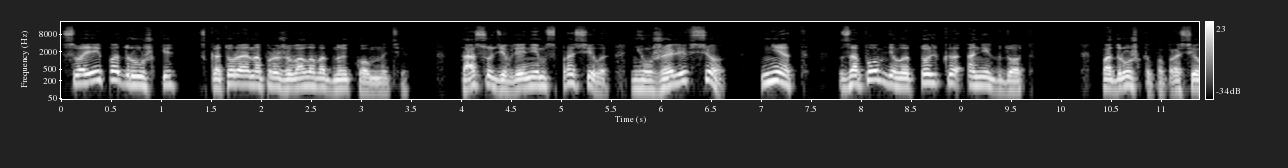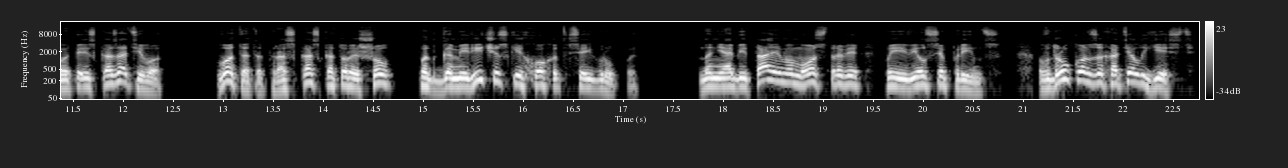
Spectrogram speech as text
своей подружке, с которой она проживала в одной комнате. Та с удивлением спросила, «Неужели все?» «Нет, запомнила только анекдот». Подружка попросила пересказать его. Вот этот рассказ, который шел под гомерический хохот всей группы. На необитаемом острове появился принц. Вдруг он захотел есть.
